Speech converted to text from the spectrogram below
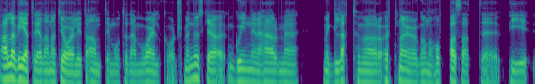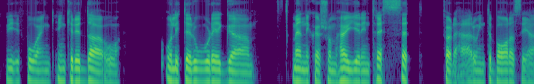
Alla vet redan att jag är lite anti mot det där med wildcards, men nu ska jag gå in i det här med, med glatt humör och öppna ögon och hoppas att eh, vi, vi får en, en krydda och, och lite roliga människor som höjer intresset för det här och inte bara se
